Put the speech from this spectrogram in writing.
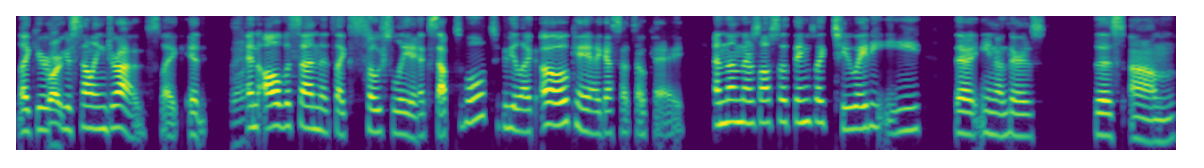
Like you're right. you're selling drugs. Like it right. and all of a sudden it's like socially acceptable to be like, oh, okay, I guess that's okay. And then there's also things like 280E that, you know, there's this um,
